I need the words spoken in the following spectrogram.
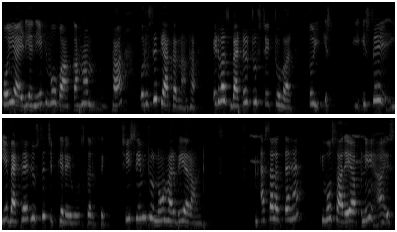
कोई आइडिया नहीं है कि वो वहाँ कहाँ था और उसे क्या करना था? It was better to stick to her तो इस, इससे ये बेटर है कि उससे चिपके रहे वो उस गर्ल से। She seem to know her way around ऐसा लगता है कि वो सारे अपने इस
